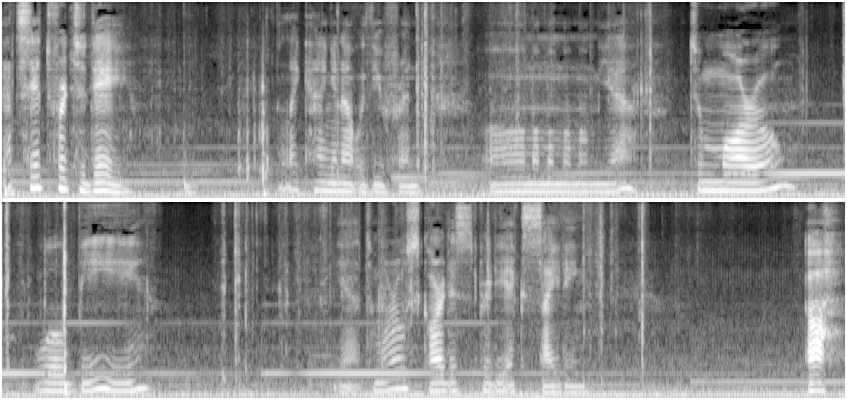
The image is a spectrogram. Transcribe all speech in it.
That's it for today. I like hanging out with you, friend. Um, um, um, um, um yeah. Tomorrow will be. Yeah, tomorrow's card is pretty exciting. Ah,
